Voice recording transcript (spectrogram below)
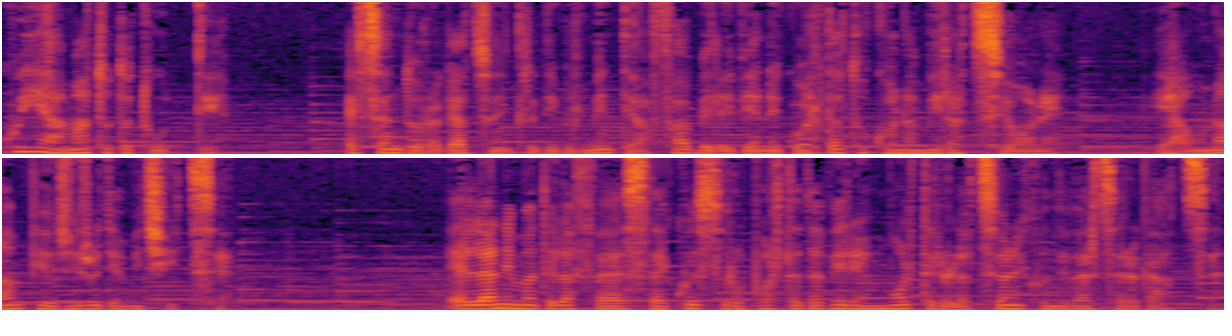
Qui è amato da tutti. Essendo un ragazzo incredibilmente affabile, viene guardato con ammirazione e ha un ampio giro di amicizie. È l'anima della festa e questo lo porta ad avere molte relazioni con diverse ragazze.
